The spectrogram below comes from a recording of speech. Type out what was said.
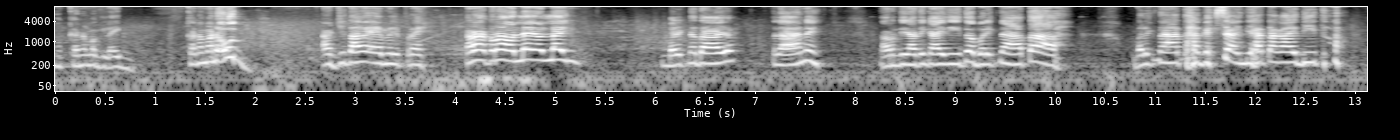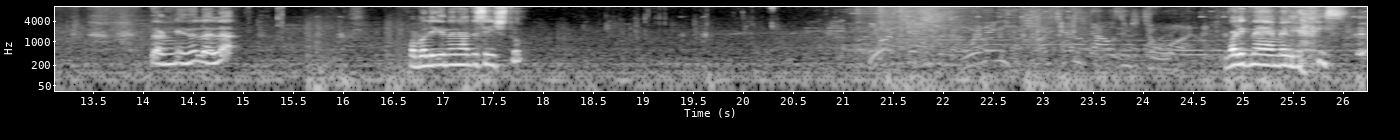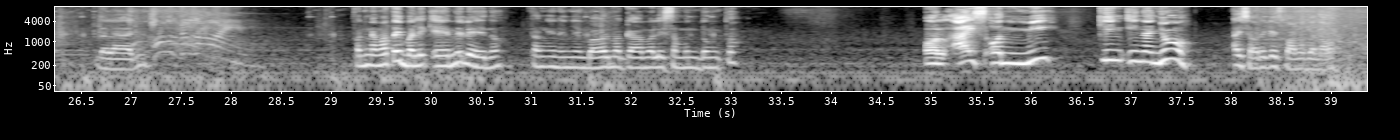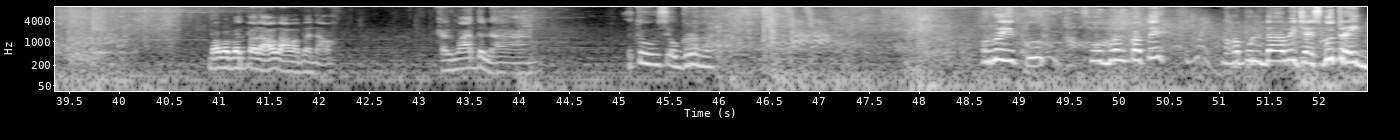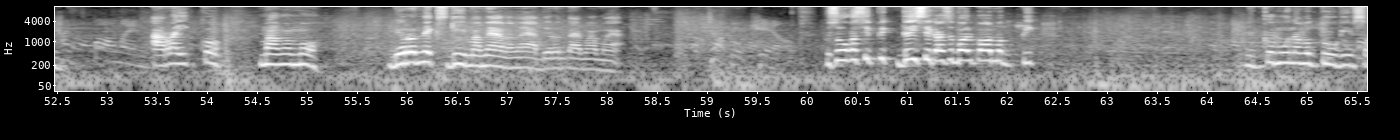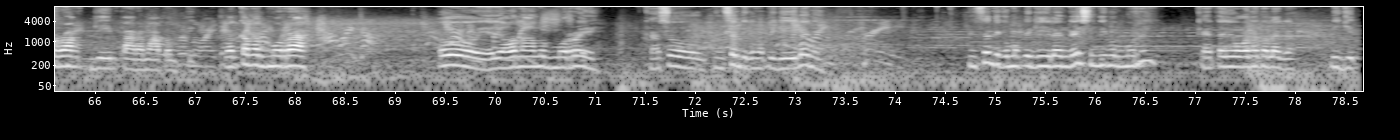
Huwag ka na mag-live. Huwag ka na manood! RG tayo, ML pre. Tara, tara, online, online. Balik na tayo. Wala na eh. Parang di natin kaya dito. Balik na ata ah. Balik na ata guys ah. Hindi ata kaya dito. Tang ina lala. Pabalikin na natin sa H2. Your chances of winning are 10,000 to 1. Balik na ML guys. Lala nyo. Pag namatay, balik ML eh, no? Tangina niyan, bawal magkamali sa mundong to. All eyes on me! King ina nyo! Ay, sorry guys, bababad ako. Bababad pala ako, bababad ako. Kalmado lang. Ito, si Ogro, no? Aray ko! Sobrang kate! Naka full damage, guys. Good trade! Aray ko! Mama mo! Biro next game, mamaya, mamaya. Biro tayo mamaya. Gusto ko kasi pick guys eh, kaso bawal pa ako mag-pick. Need ko muna mag 2 games sa rank game para makapag-pick. Huwag ka magmura. Oo, oh, ayoko na magmura eh. Kaso, minsan di ko mapigilan eh. Minsan di ko mapigilan guys, hindi magmura eh. Kahit ayoko na talaga. Legit.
